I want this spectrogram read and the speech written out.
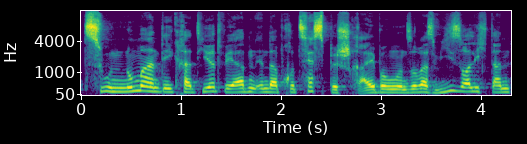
zu Nummern degradiert werden in der Prozessbeschreibung und sowas, wie soll ich dann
